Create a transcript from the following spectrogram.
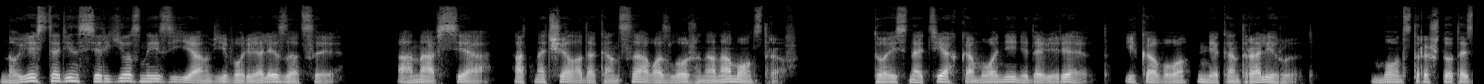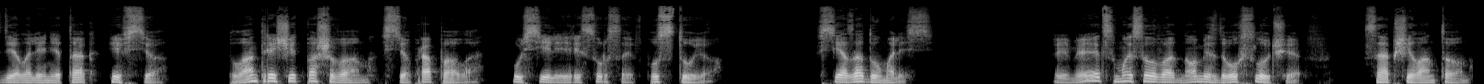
Но есть один серьезный изъян в его реализации. Она вся, от начала до конца, возложена на монстров. То есть на тех, кому они не доверяют и кого не контролируют. Монстры что-то сделали не так, и все. План трещит по швам, все пропало. Усилия и ресурсы впустую. Все задумались. «Имеет смысл в одном из двух случаев», — сообщил Антон.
